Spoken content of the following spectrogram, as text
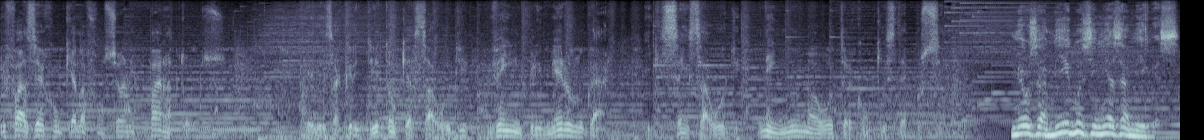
e fazer com que ela funcione para todos. Eles acreditam que a saúde vem em primeiro lugar e que sem saúde nenhuma outra conquista é possível. Meus amigos e minhas amigas,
